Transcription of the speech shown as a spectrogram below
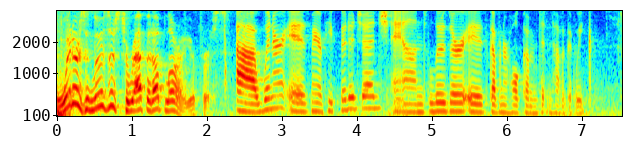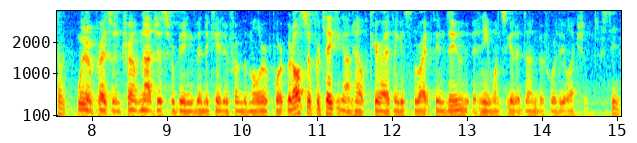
Winners and losers to wrap it up, Laura, you're first. Uh, winner is Mayor Pete Buttigieg, and loser is Governor Holcomb. Didn't have a good week. Winner President Trump, not just for being vindicated from the Mueller report, but also for taking on health care. I think it's the right thing to do, and he wants to get it done before the election. Christina.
